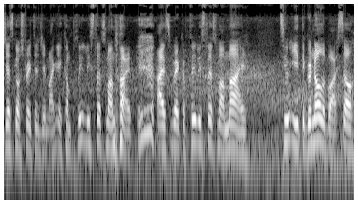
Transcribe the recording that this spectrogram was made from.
just go straight to the gym. I, it completely slips my mind. I swear, it completely slips my mind to eat the granola bar. So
